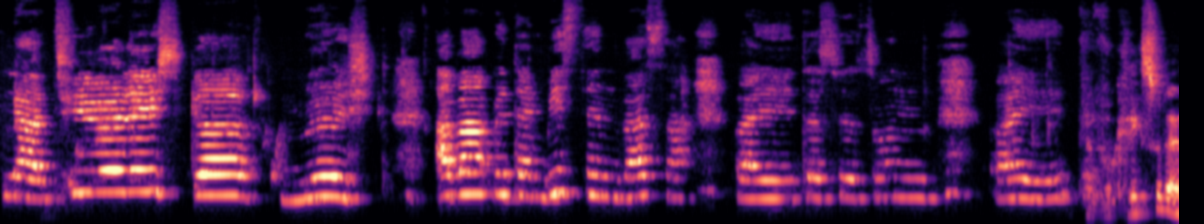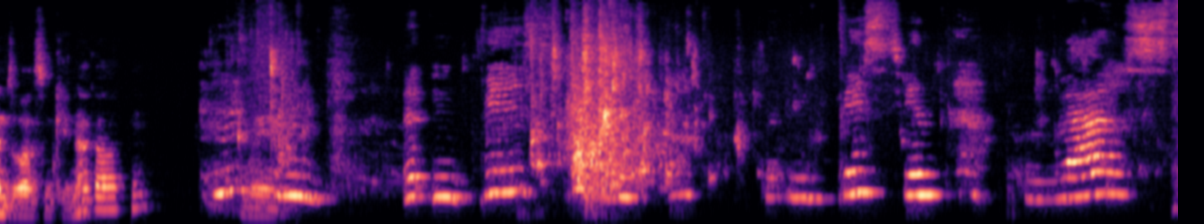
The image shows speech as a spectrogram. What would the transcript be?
natürlich gemischt. Aber mit ein bisschen Wasser, weil das ist so ein... Weil Ja, wo kriegst du denn sowas im Kindergarten? Nee. mit ein bisschen, mit ein bisschen Wasser.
